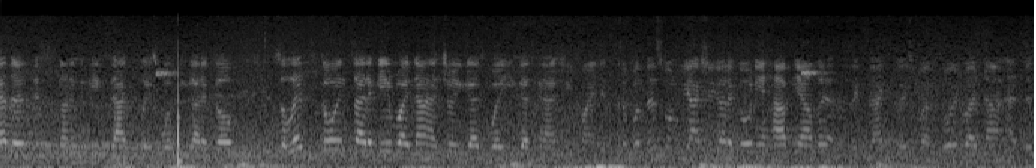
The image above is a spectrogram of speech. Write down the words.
together, this is gonna be the exact place where we gotta go. So let's go inside a game right now and show you guys where you guys can actually find it. So for this one, we actually gotta go near Happy at this exact place where I'm going right now at this.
